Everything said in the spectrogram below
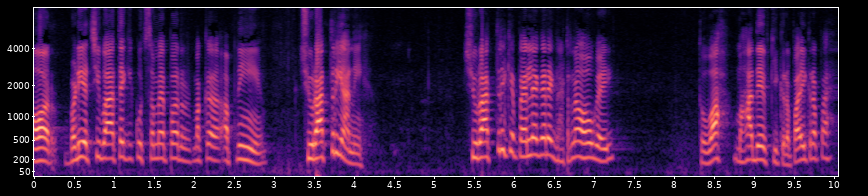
और बड़ी अच्छी बात है कि कुछ समय पर मक अपनी शिवरात्रि आनी है। शिवरात्रि के पहले अगर एक घटना हो गई तो वाह, महादेव की कृपा ही कृपा है।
